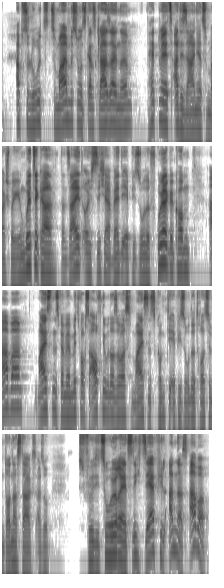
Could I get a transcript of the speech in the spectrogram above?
Absolut. Zumal müssen wir uns ganz klar sein, ne? Hätten wir jetzt Adesanya zum Beispiel gegen Whittaker, dann seid euch sicher, wäre die Episode früher gekommen. Aber meistens, wenn wir mittwochs aufnehmen oder sowas, meistens kommt die Episode trotzdem donnerstags. Also ist für die Zuhörer jetzt nicht sehr viel anders. Aber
